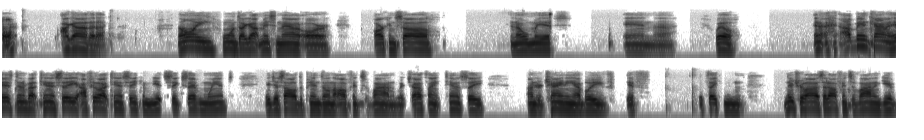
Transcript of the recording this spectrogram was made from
okay. I got uh, the only ones I got missing out are Arkansas and Ole Miss, and uh, well, and I, have been kind of hesitant about Tennessee. I feel like Tennessee can get six, seven wins. It just all depends on the offensive line, which I think Tennessee under Chaney, I believe if if they can neutralize that offensive line and give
